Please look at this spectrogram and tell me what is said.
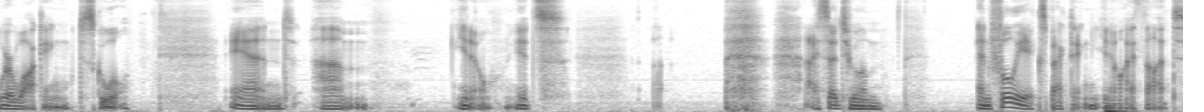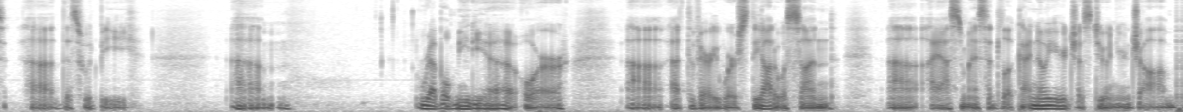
we're walking to school. And, um, you know, it's. I said to him, and fully expecting, you know, I thought uh, this would be um, rebel media or, uh, at the very worst, the Ottawa Sun. Uh, I asked him, I said, Look, I know you're just doing your job,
